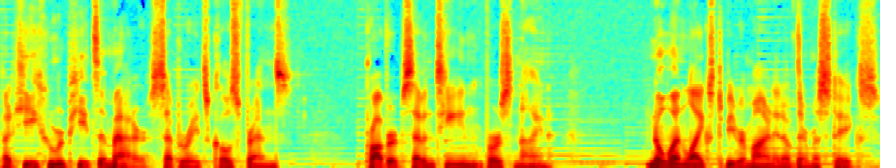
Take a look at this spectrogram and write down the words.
but he who repeats a matter separates close friends. Proverbs 17, verse 9. No one likes to be reminded of their mistakes.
